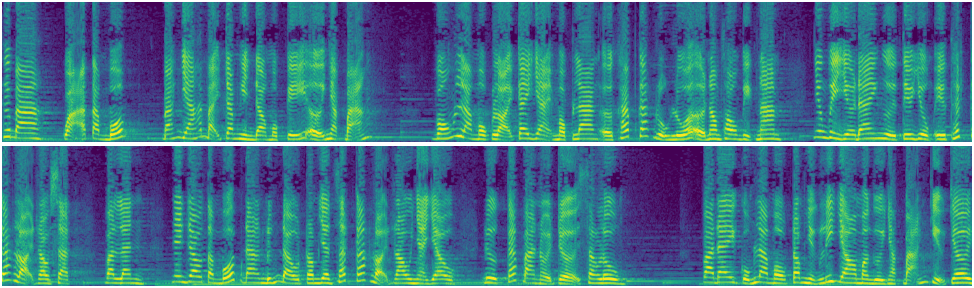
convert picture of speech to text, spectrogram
Thứ ba, quả tầm bốt, bán giá 700.000 đồng một ký ở Nhật Bản. Vốn là một loại cây dại mọc lan ở khắp các ruộng lúa ở nông thôn Việt Nam, nhưng vì giờ đây người tiêu dùng yêu thích các loại rau sạch và lành, nên rau tầm bốt đang đứng đầu trong danh sách các loại rau nhà giàu, được các bà nội trợ săn luôn. Và đây cũng là một trong những lý do mà người Nhật Bản chịu chơi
